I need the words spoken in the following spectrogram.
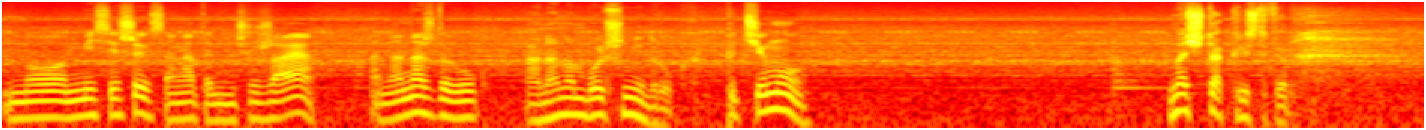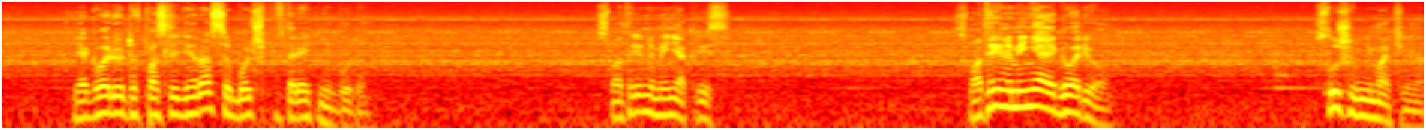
Но миссис Ширс, она-то не чужая. Она наш друг. Она нам больше не друг. Почему? Значит так, Кристофер. Я говорю это в последний раз и больше повторять не буду. Смотри на меня, Крис. Смотри на меня, я говорю. Слушай внимательно.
